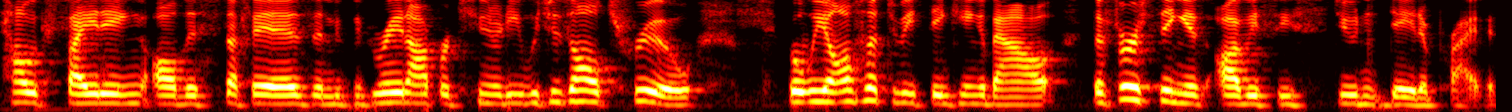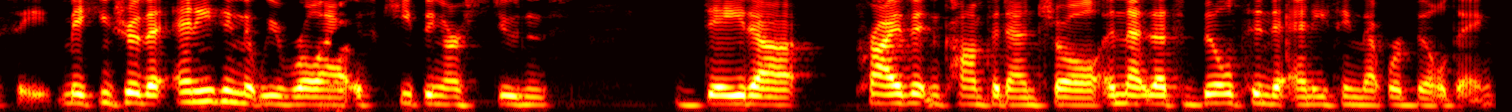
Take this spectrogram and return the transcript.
how exciting all this stuff is and the great opportunity which is all true but we also have to be thinking about the first thing is obviously student data privacy making sure that anything that we roll out is keeping our students data private and confidential and that that's built into anything that we're building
